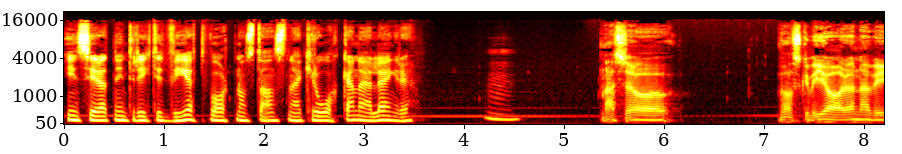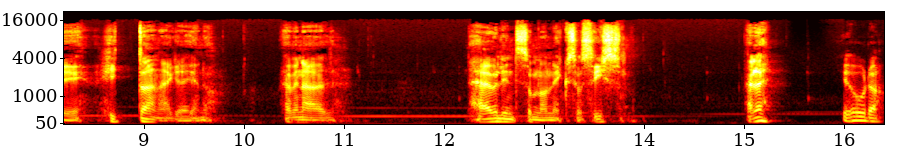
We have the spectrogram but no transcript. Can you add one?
inser att ni inte riktigt vet vart någonstans den här kråkan är längre. Mm. Alltså, vad ska vi göra när vi hittar den här grejen då? Jag menar, det här är väl inte som någon exorcism? Eller? Jo då.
